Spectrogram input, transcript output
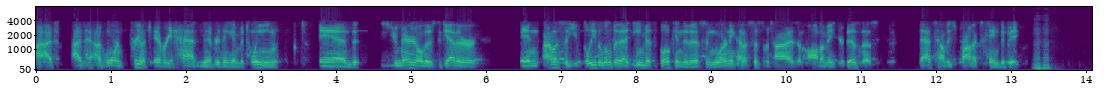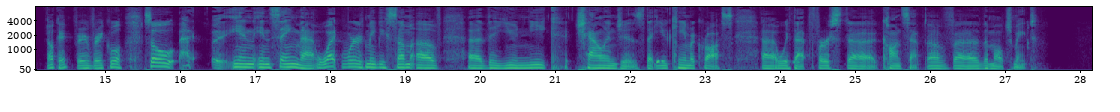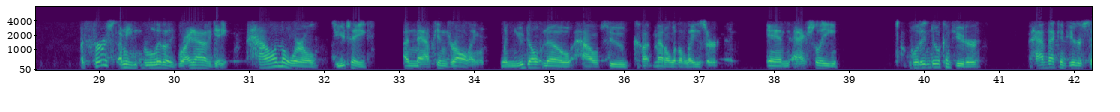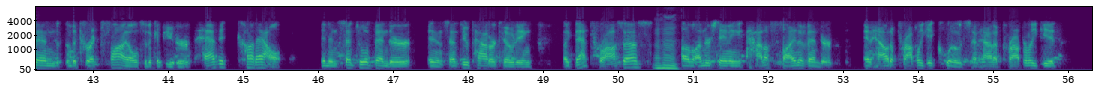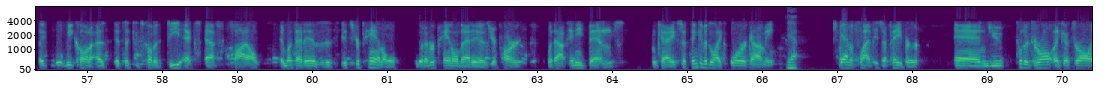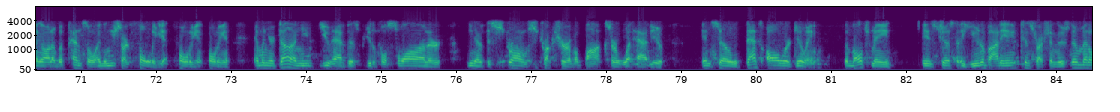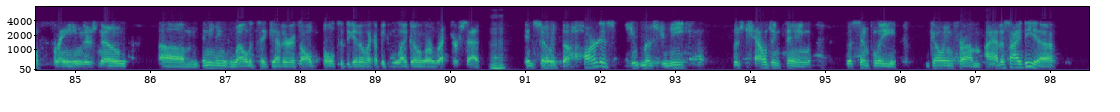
I've I've I've worn pretty much every hat and everything in between, and you marry all those together and honestly, you bleed a little bit of that E Myth book into this and learning how to systematize and automate your business. That's how these products came to be. Mm-hmm. Okay, very very cool. So, in in saying that, what were maybe some of uh, the unique challenges that you came across uh, with that first uh, concept of uh, the Mulchmate? First, I mean, literally right out of the gate, how in the world do you take a napkin drawing when you don't know how to cut metal with a laser and actually put it into a computer, have that computer send the correct file to the computer, have it cut out, and then sent to a bender and then sent through powder coating. Like that process mm-hmm. of understanding how to find a vendor and how to properly get quotes and how to properly get like what we call it, a, it's a, it's called a DXF file. And what that is, is it's your panel, whatever panel that is, your part, without any bends. Okay, so think of it like origami. Yeah. You have a flat piece of paper and you put a draw like a drawing on it with pencil and then you start folding it, folding it, folding it. And when you're done, you you have this beautiful swan or you know this strong structure of a box or what have you. And so that's all we're doing. The Mulchmate is just a unibody construction. There's no metal frame. There's no um, anything welded together. It's all bolted together like a big Lego or Erector set. Mm-hmm. And so the hardest, most unique, most challenging thing was simply going from I have this idea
